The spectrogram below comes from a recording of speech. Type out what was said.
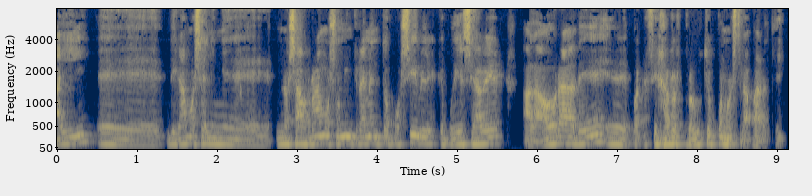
ahí, eh, digamos, eh, nos ahorramos un incremento posible que pudiese haber a la hora de eh, fijar los productos por nuestra parte.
